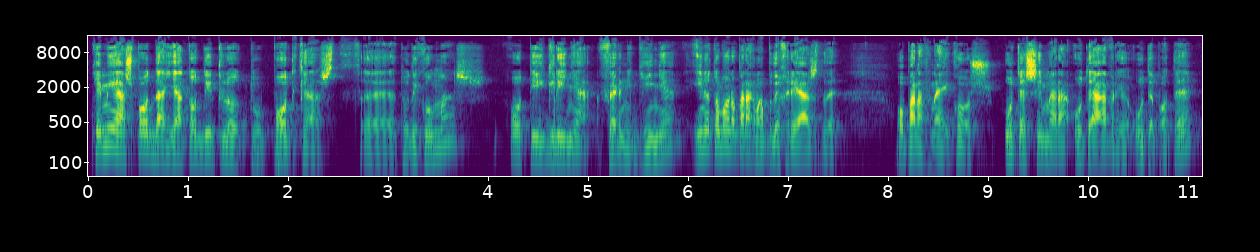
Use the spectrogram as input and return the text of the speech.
και μία σπόντα για τον τίτλο του podcast ε, του δικού μας, ότι η γκρίνια φέρνει γκίνια. Είναι το μόνο πράγμα που δεν χρειάζεται ο Παναθηναϊκός ούτε σήμερα, ούτε αύριο, ούτε ποτέ.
